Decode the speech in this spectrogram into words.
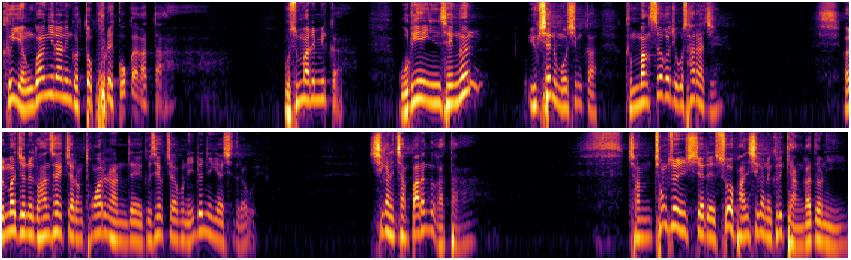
그 영광이라는 것도 풀의 꽃과 같다. 무슨 말입니까? 우리의 인생은 육체는 무엇입니까? 금방 썩어지고 사라질. 얼마 전에도 한 사역자랑 통화를 하는데 그 사역자분이 이런 얘기 하시더라고요. 시간이 참 빠른 것 같다. 참 청소년 시절에 수업 한 시간을 그렇게 안 가더니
